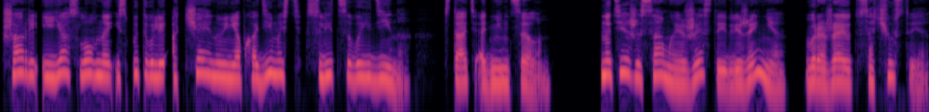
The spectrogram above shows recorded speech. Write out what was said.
Шарль и я словно испытывали отчаянную необходимость слиться воедино, стать одним целым. Но те же самые жесты и движения выражают сочувствие,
